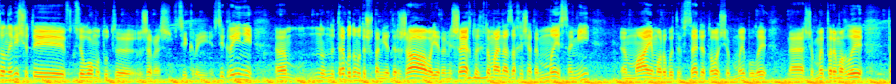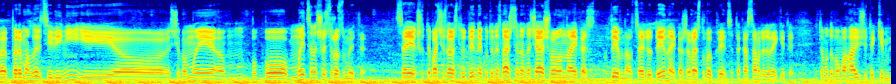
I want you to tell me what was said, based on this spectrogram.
то навіщо ти в цілому тут е, живеш в цій країні? В цій країні ем, ну, не треба думати, що там є держава, є там і ще хтось, хто має нас захищати. Ми самі е, маємо робити все для того, щоб ми були, е, щоб ми перемогли, пе- перемогли в цій війні, і щоб ми е, бо- бо ми це не щось розмите. Це якщо ти бачиш зараз людину, яку ти не знаєш, це не означає, що вона якась дивна. Це людина, яка живе з тобою в країні. Це така сама людина, як і ти. Тому допомагаючи таким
